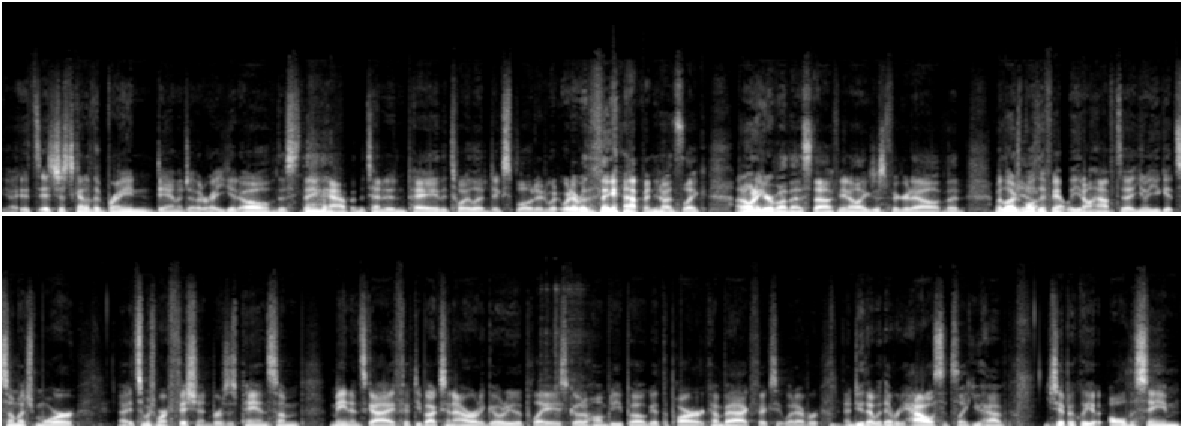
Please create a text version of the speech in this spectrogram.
it's, it's just kind of the brain damage of it, right? You get, oh, this thing happened, the tenant didn't pay, the toilet exploded, whatever the thing happened, you know, it's like, I don't want to hear about that stuff, you know, like just figure it out. But with large yeah. multifamily, you don't have to, you know, you get so much more uh, it's so much more efficient versus paying some maintenance guy 50 bucks an hour to go to the place, go to Home Depot, get the part, come back, fix it, whatever, and do that with every house. It's like you have typically all the same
